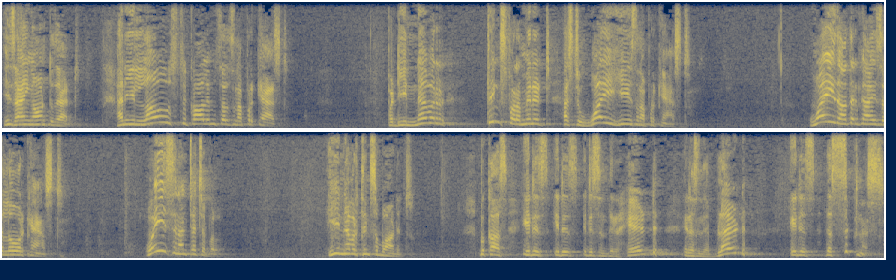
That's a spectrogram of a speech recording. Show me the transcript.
he's hanging on to that and he loves to call himself an upper caste but he never thinks for a minute as to why he is an upper caste. Why the other guy is a lower caste? Why is he untouchable? He never thinks about it. Because it is, it is, it is in their head, it is in their blood, it is the sickness.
